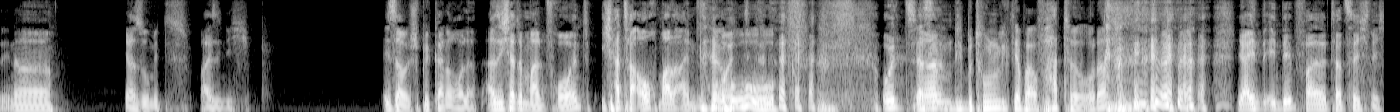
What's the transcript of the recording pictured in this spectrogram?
äh, in einer, ja, so mit, weiß ich nicht. Ist aber, spielt keine Rolle. Also ich hatte mal einen Freund. Ich hatte auch mal einen Freund. Oh, Und das, ähm, die Betonung liegt ja bei auf hatte, oder? ja, in, in dem Fall tatsächlich.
